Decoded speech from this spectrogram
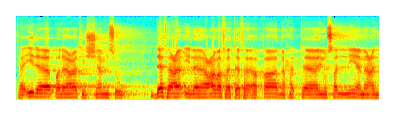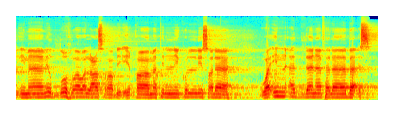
فإذا طلعت الشمس دفع إلى عرفة فأقام حتى يصلي مع الإمام الظهر والعصر بإقامة لكل صلاة وإن أذن فلا بأس.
